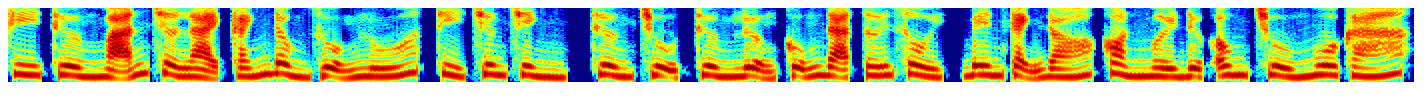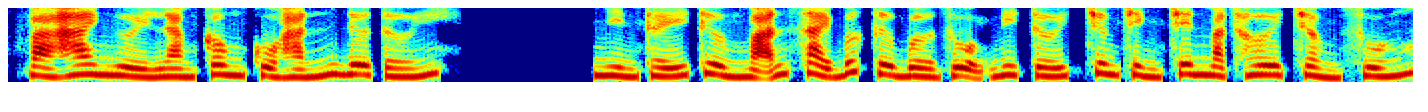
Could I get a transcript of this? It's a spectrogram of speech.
Khi thường mãn trở lại cánh đồng ruộng lúa thì chương trình, thường trụ thường lượng cũng đã tới rồi, bên cạnh đó còn mời được ông chủ mua cá, và hai người làm công của hắn đưa tới. Nhìn thấy thường mãn xài bước từ bờ ruộng đi tới, chương trình trên mặt hơi trầm xuống,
